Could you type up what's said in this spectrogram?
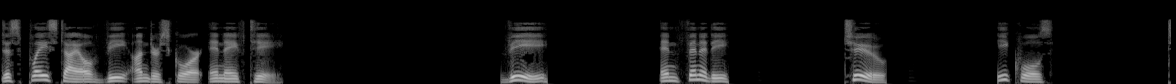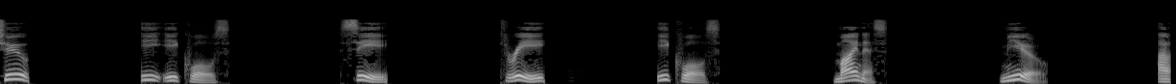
display style v underscore inft v infinity 2 equals 2 e equals c 3 equals minus mu a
